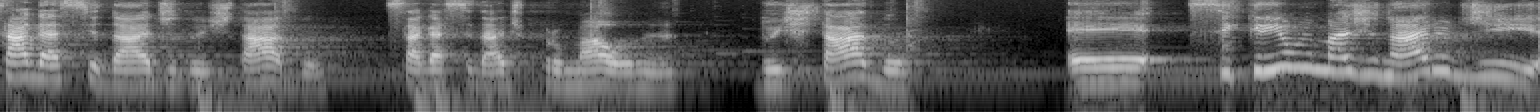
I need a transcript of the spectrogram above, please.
sagacidade do Estado, sagacidade para o mal, né, do Estado, é, se cria um imaginário de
